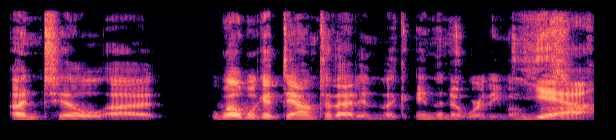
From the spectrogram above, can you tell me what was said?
until uh, well, we'll get down to that in like in the noteworthy moments. Yeah,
